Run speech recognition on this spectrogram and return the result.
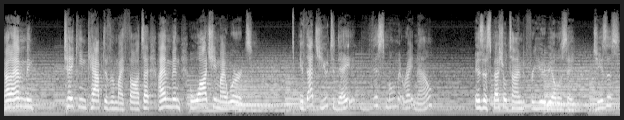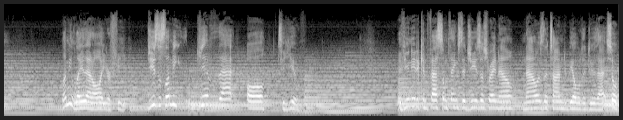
God, I haven't been taking captive of my thoughts. I, I haven't been watching my words. If that's you today, this moment right now is a special time for you to be able to say, Jesus, let me lay that all at your feet. Jesus, let me give that all to you. If you need to confess some things to Jesus right now, now is the time to be able to do that. So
